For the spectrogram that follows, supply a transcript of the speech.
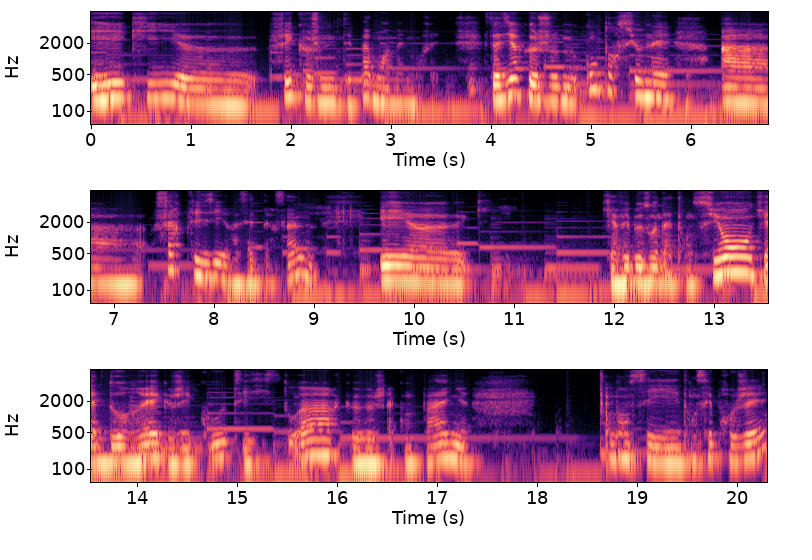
et qui euh, fait que je n'étais pas moi-même en fait. C'est-à-dire que je me contorsionnais à faire plaisir à cette personne et euh, qui avait besoin d'attention, qui adorait que j'écoute ses histoires, que j'accompagne dans ses, dans ses projets,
